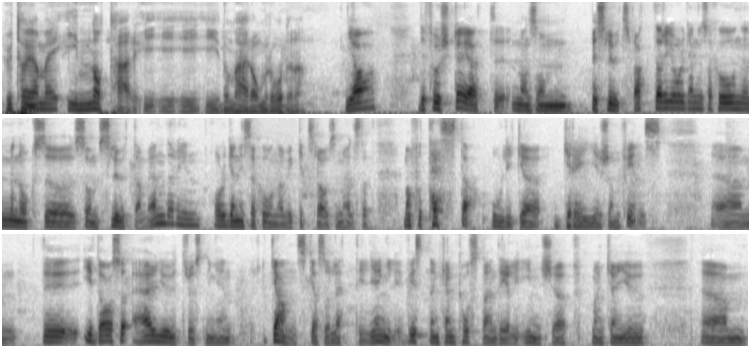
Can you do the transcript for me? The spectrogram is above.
Hur tar jag mm. mig inåt här i, i, i de här områdena? Ja, det första är att man som beslutsfattare i organisationen men också som slutanvändare i en organisation av vilket slag som helst att man får testa olika grejer som finns. Ehm, det, idag så är ju utrustningen ganska så lättillgänglig. Visst, den kan kosta en del i inköp. Man kan ju um,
